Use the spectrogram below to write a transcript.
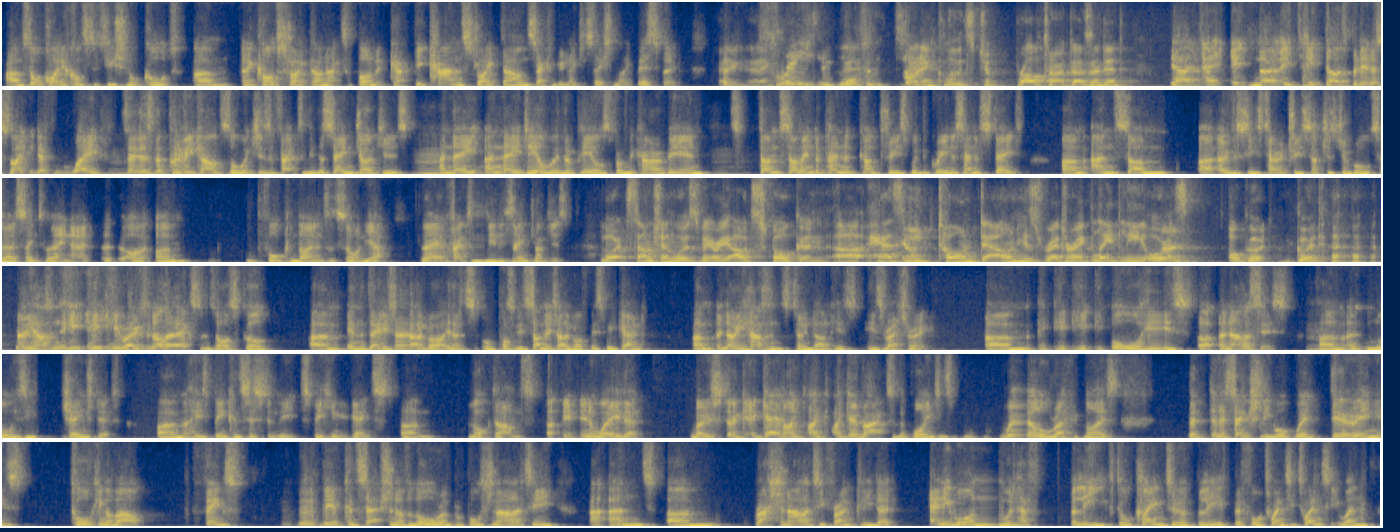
Um, it's not quite a constitutional court, um, and it can't strike down acts upon it. Can, it can strike down secondary legislation like this, though. But three important. That, sorry. That includes Gibraltar, doesn't it? Yeah, it, it, no, it, it does, but in a slightly different way. Mm. So there's the Privy Council, which is effectively the same judges, mm. and they and they deal with appeals from the Caribbean. Mm. Some some independent countries with the Queen as head of state, um, and some uh, overseas territories such as Gibraltar, Saint Helena, uh, um, Falkland Islands, and so on. Yeah, they're effectively the same judges. Lord Sumption was very outspoken. Uh, has yeah. he toned down his rhetoric lately, or no. is, oh, good, good. no, he hasn't. He, he, he wrote another excellent article um, in the Daily Telegraph, or possibly Sunday Telegraph this weekend. Um, no, he hasn't toned down his his rhetoric um, he, he, or his uh, analysis, mm-hmm. nor has he changed it. Um, he's been consistently speaking against um, lockdowns uh, in a way that most again I, I, I, go back to the point is we'll all recognize that, that essentially what we're doing is talking about things the, the conception of law and proportionality and um, rationality frankly that anyone would have believed or claimed to have believed before 2020 when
